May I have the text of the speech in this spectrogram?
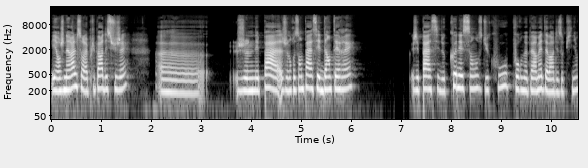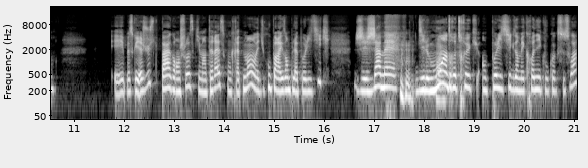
Et en général, sur la plupart des sujets, je n'ai pas, je ne ressens pas assez d'intérêt, j'ai pas assez de connaissances du coup pour me permettre d'avoir des opinions. Et parce qu'il y a juste pas grand chose qui m'intéresse concrètement. Et du coup, par exemple, la politique, j'ai jamais dit le moindre truc en politique dans mes chroniques ou quoi que ce soit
